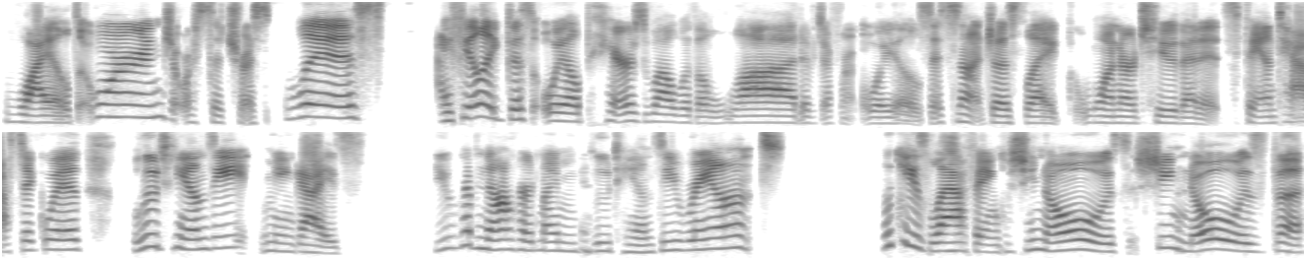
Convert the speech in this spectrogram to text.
wild orange or citrus bliss. I feel like this oil pairs well with a lot of different oils. It's not just like one or two that it's fantastic with. Blue tansy, I mean, guys, you have not heard my blue tansy rant. Lookie's laughing because she knows she knows the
